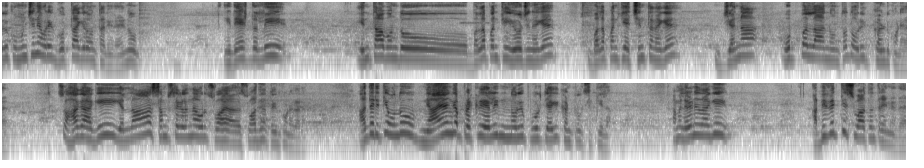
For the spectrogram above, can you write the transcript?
ಇದಕ್ಕೂ ಮುಂಚೆನೇ ಅವರಿಗೆ ಗೊತ್ತಾಗಿರುವಂಥದ್ದಿದೆ. ಏನು ಈ ದೇಶದಲ್ಲಿ ಇಂಥ ಒಂದು ಬಲಪಂಥೀಯ ಯೋಜನೆಗೆ, ಬಲಪಂಥೀಯ ಚಿಂತನೆಗೆ ಜನ ಒಪ್ಪಲ್ಲ ಅನ್ನುವಂಥದ್ದು ಅವ್ರಿಗೆ ಕಂಡುಕೊಂಡಿದ್ದಾರೆ. ಸೊ ಹಾಗಾಗಿ ಎಲ್ಲ ಸಂಸ್ಥೆಗಳನ್ನು ಅವರು ಸ್ವಾ, ಸ್ವಾಧೀನ ತೆಗೆದುಕೊಂಡಿದ್ದಾರೆ. ಅದೇ ರೀತಿ ಒಂದು ನ್ಯಾಯಾಂಗ ಪ್ರಕ್ರಿಯೆಯಲ್ಲಿ ನಿನ್ನವರಿಗೆ ಪೂರ್ತಿಯಾಗಿ ಕಂಟ್ರೋಲ್ ಸಿಕ್ಕಿಲ್ಲ. ಆಮೇಲೆ ಎರಡನೇದಾಗಿ ಅಭಿವ್ಯಕ್ತಿ ಸ್ವಾತಂತ್ರ್ಯ ಏನಿದೆ,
